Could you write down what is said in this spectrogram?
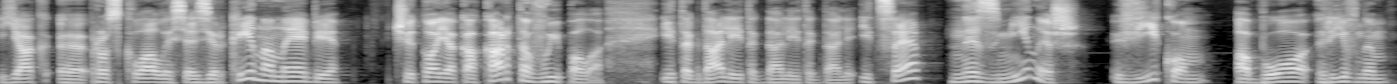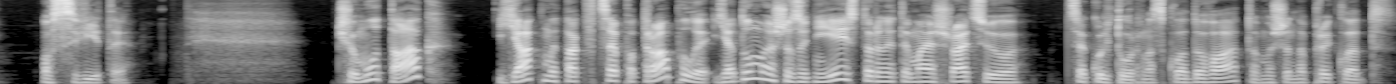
як е, розклалися зірки на небі, чи то яка карта випала, і так далі, і так далі, і так далі. І це не зміниш віком або рівнем освіти. Чому так? Як ми так в це потрапили? Я думаю, що з однієї сторони ти маєш рацію, це культурна складова, тому що, наприклад,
